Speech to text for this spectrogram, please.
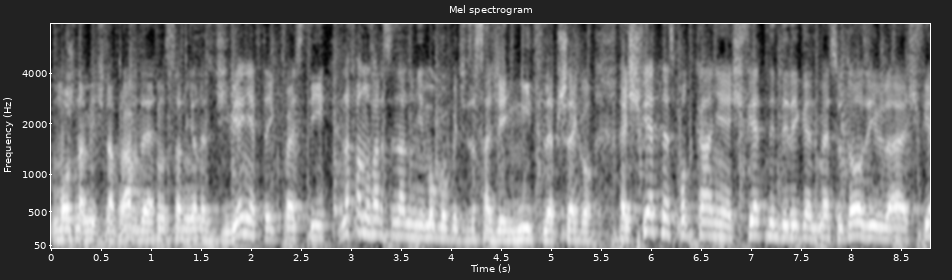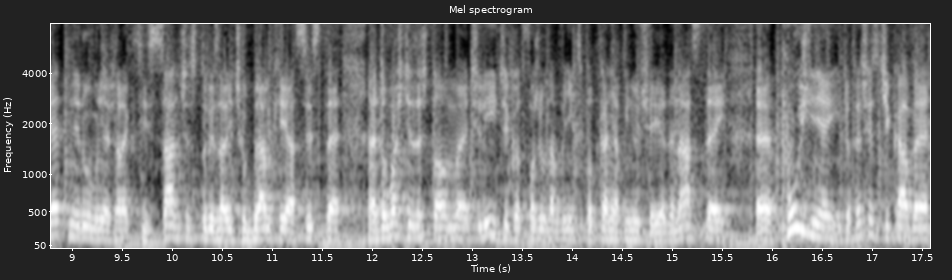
można mieć naprawdę uzasadnione zdziwienie w tej kwestii. Dla fanów Arsenalu nie mogło być w zasadzie nic lepszego. E, Świetne spotkanie, świetny dyrygent Mesut Ozil, e, świetny również Alexis Sanchez, który zaliczył bramkę i asystę. E, To właśnie zresztą Chilijczyk otworzył nam wynik spotkania w minucie 11. E, Później, i to też jest ciekawe,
